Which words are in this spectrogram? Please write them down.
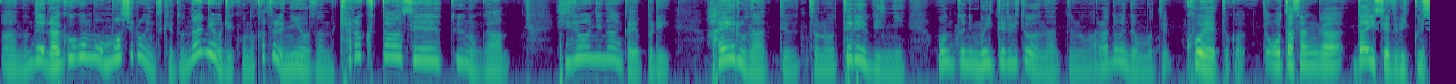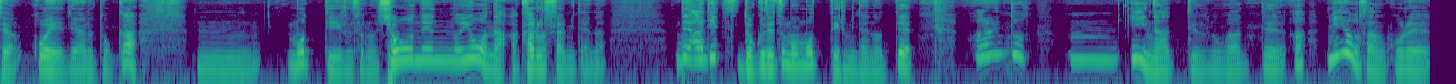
あの、で、落語も面白いんですけど、何よりこの桂二葉さんのキャラクター性というのが、非常になんかやっぱり、映えるなっていう、そのテレビに本当に向いてる人だなっていうのを改めて思って、声とか、太田さんが第一声でびっくりした声であるとか、うん、持っているその少年のような明るさみたいな、でありつつ毒舌も持っているみたいなのって、割と、うん、いいなっていうのがあって、あ、二葉さんこれ、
